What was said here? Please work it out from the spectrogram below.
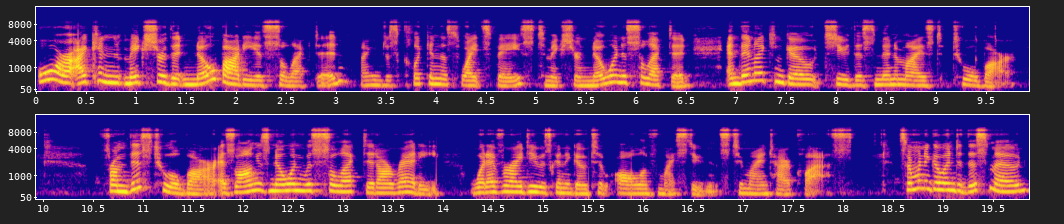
or I can make sure that nobody is selected. I can just click in this white space to make sure no one is selected. And then I can go to this minimized toolbar. From this toolbar, as long as no one was selected already, whatever I do is going to go to all of my students, to my entire class. So I'm going to go into this mode,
